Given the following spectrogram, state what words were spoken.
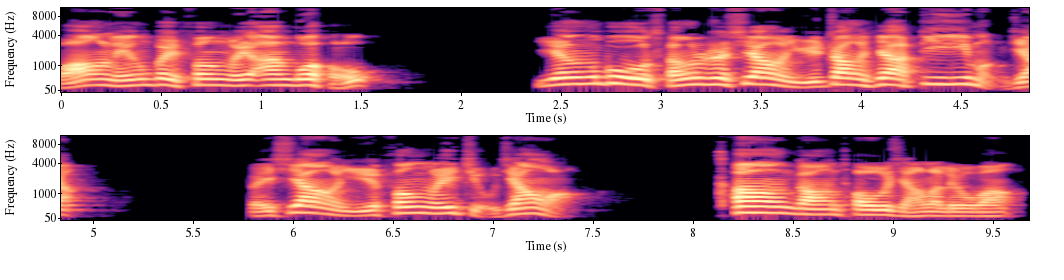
王陵被封为安国侯。英布曾是项羽帐下第一猛将，被项羽封为九江王，刚刚投降了刘邦，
